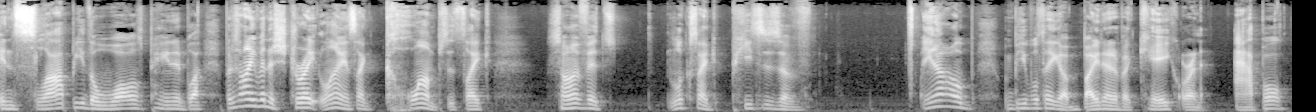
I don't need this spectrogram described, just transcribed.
and sloppy, the walls painted black. But it's not even a straight line. It's like clumps. It's like some of it looks like pieces of You know when people take a bite out of a cake or an apple?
